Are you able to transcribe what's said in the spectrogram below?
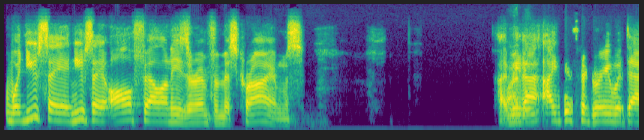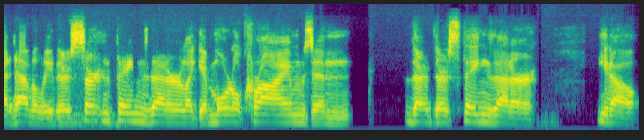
when you say and you say all felonies are infamous crimes I mean, I, I, disagree with that heavily. There's certain things that are like immortal crimes, and there there's things that are, you know,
